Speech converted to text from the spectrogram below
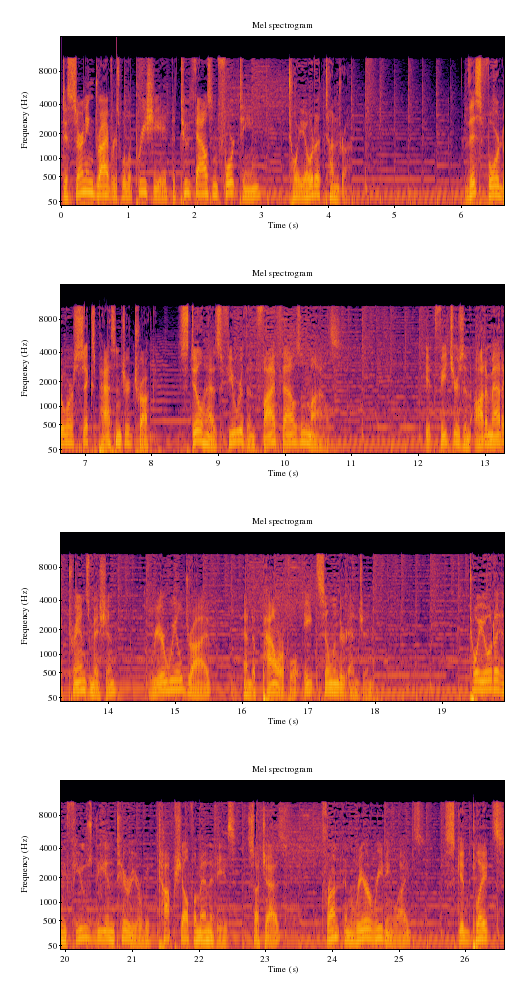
discerning drivers will appreciate the 2014 Toyota Tundra. This four-door, six-passenger truck still has fewer than 5,000 miles. It features an automatic transmission, rear-wheel drive, and a powerful eight-cylinder engine. Toyota infused the interior with top-shelf amenities such as front and rear reading lights, skid plates,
